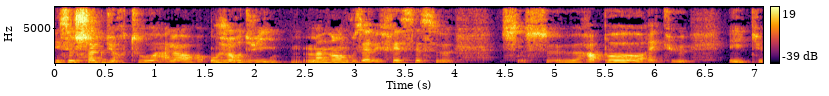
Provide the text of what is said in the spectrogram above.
Et ce choc du retour, alors aujourd'hui, maintenant que vous avez fait ce rapport et que, et que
